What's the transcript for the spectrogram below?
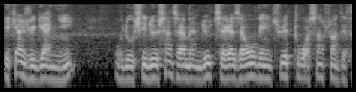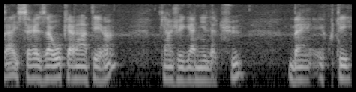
Et quand j'ai gagné au dossier 222-028-373-041, quand j'ai gagné là-dessus, ben écoutez,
